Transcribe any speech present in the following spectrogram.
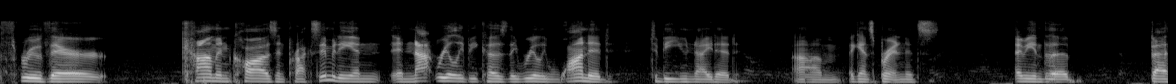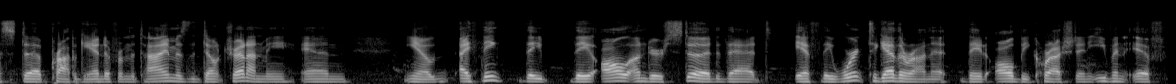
through their common cause and proximity and and not really because they really wanted to be united um, against Britain. It's, I mean, the best uh, propaganda from the time is the "Don't tread on me," and you know, I think they they all understood that if they weren't together on it, they'd all be crushed. And even if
